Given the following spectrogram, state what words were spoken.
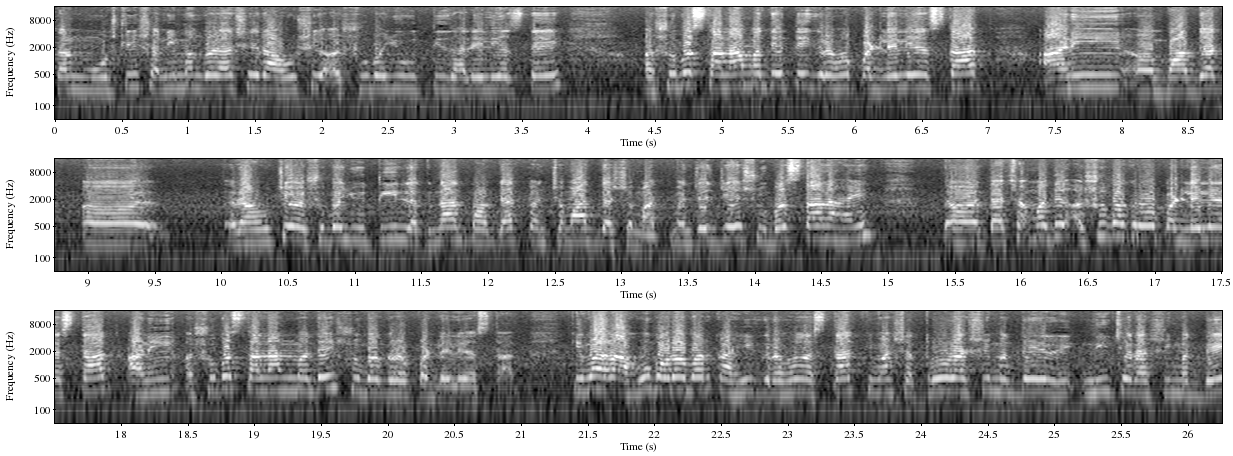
तर मोस्टली शनी मंगळाशी राहूशी अशुभ युती झालेली असते. अशुभ स्थानामध्ये ते ग्रह पडलेले असतात. आणि भाग्यात राहूची अशुभ युती लग्नात भाग्यात पंचमात दशमात. म्हणजे जे शुभस्थान आहेत त्याच्यामध्ये अशुभ ग्रह पडलेले असतात आणि अशुभ स्थानांमध्ये शुभ ग्रह पडलेले असतात. किंवा राहू बरोबर काही ग्रह असतात किंवा शत्रू राशीमध्ये रि- नीच राशीमध्ये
